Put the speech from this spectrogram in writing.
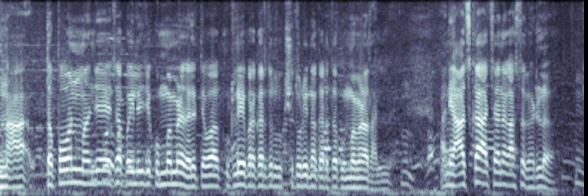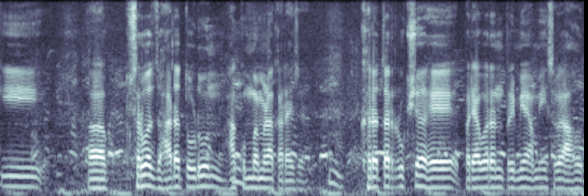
ना तपोवन म्हणजे याच्या पहिले जे कुंभमेळा झाले तेव्हा कुठल्याही प्रकारचं वृक्षतोडी न करता कुंभमेळा झालेला आहे. आणि आज का अचानक असं घडलं की सर्व झाडं तोडून हा कुंभमेळा करायचा आहे. खरं तर वृक्ष हे पर्यावरणप्रेमी आम्ही सगळं आहोत.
